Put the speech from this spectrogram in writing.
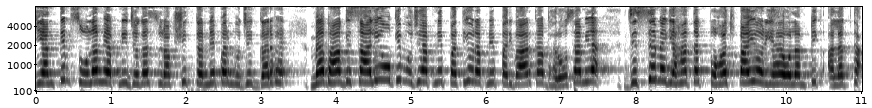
कि अंतिम 16 में अपनी जगह सुरक्षित करने पर मुझे गर्व है। मैं भाग्यशाली हूँ कि मुझे अपने पति और अपने परिवार का भरोसा मिला। जिससे मैं यहाँ तक पहुँच पाई और यह ओलंपिक अलग था।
